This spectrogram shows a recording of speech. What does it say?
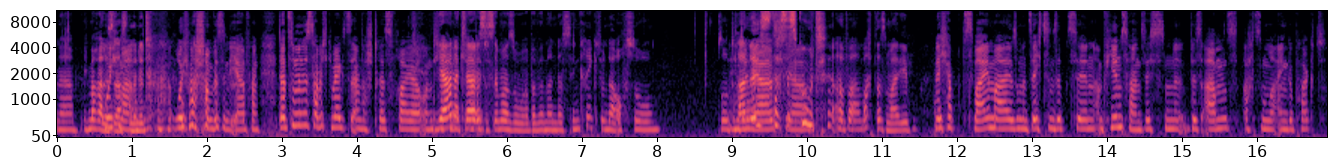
Na, ich mache alles last mal, minute. Ruhig mal schon ein bisschen eher anfangen. Da zumindest habe ich gemerkt, es ist einfach stressfreier und. Ja, na klar, Zeit. das ist immer so. Aber wenn man das hinkriegt und da auch so, so dran ist, das ist ja. gut. Aber mach das mal eben. Ich habe zweimal so mit 16, 17 am 24. bis abends 18 Uhr eingepackt.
